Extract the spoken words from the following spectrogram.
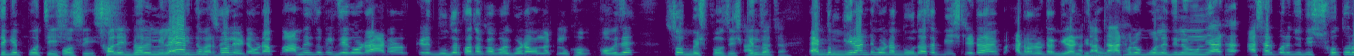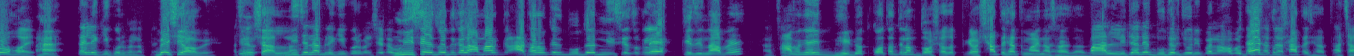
থেকে পঁচিশ। পঁচিশ। সলিড ভাবে মিলাই নিতে একদম পারবে ওটা আমি যে গোটা আঠারো দুধের কথা কব ওই গোটা অনেক লোক কবি যে চব্বিশ পঁচিশ। কিন্তু আচ্ছা, আচ্ছা। একদম গ্যারান্টি গোটা দুধ আছে বিশ লিটার আমি আঠারো লিটার গ্যারান্টি আচ্ছা, আপনি আঠারো বলে দিলেন উনি আসার পরে যদি সতেরো হয় হ্যাঁ। তাহলে কি করবেন আপনি? বেশি হবে ইনশাআল্লাহ। নিচে নামলে কি করবেন সেটা। নিচে যদি আমার আঠারো কেজি দুধের নিচে যদি এক কেজি নাবে আমি এই ভিডিওত কথা দিলাম দশ হাজার টাকা সাথে সাথে মাইনাস হয়ে যাবে। পার লিটারে দুধের জরিপানা হবে একদম সাথে সাথে। আচ্ছা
